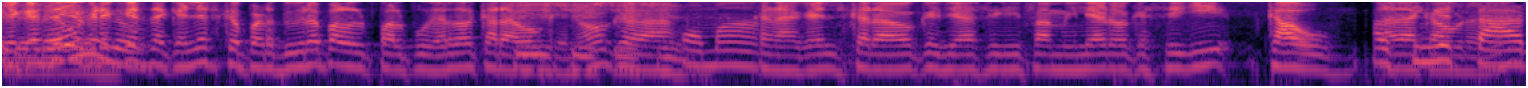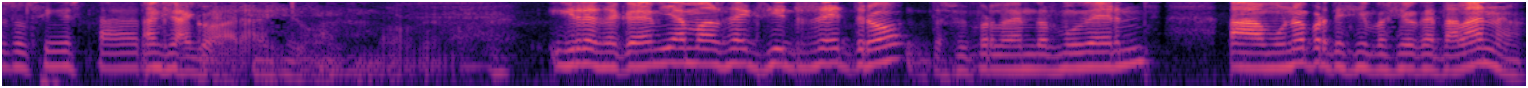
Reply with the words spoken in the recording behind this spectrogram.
I aquesta jo crec que és d'aquelles que perdura pel, pel poder del karaoke, Sí, sí, no? sí, que, sí. Home. que en aquells karaoke ja sigui familiar o el que sigui, cau. Els de 5 caure, stars, els 5 stars. No? Exacte, Carai, sí, sí, sí. molt. I res, acabem ja amb els èxits retro, després parlarem dels moderns, amb una participació catalana.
